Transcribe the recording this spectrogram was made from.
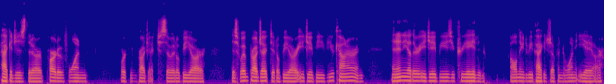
packages that are part of one working project. So it'll be our this web project, it'll be our EJB view counter, and, and any other EJBs you create all need to be packaged up into one EAR.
